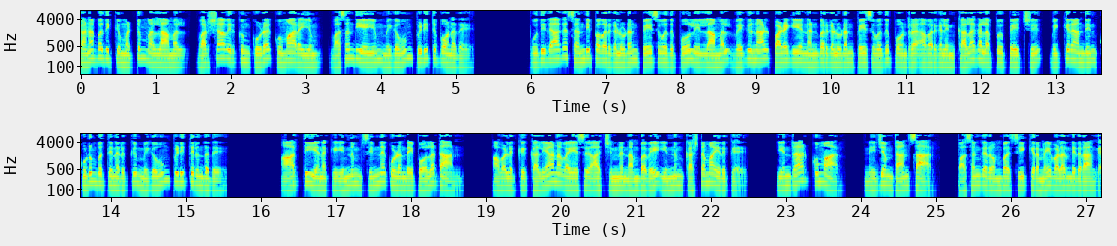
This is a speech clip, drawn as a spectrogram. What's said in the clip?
கணபதிக்கு மட்டும் அல்லாமல் வர்ஷாவிற்கும் கூட குமாரையும் வசந்தியையும் மிகவும் பிடித்து போனது புதிதாக சந்திப்பவர்களுடன் பேசுவது போல் இல்லாமல் வெகுநாள் பழகிய நண்பர்களுடன் பேசுவது போன்ற அவர்களின் கலகலப்பு பேச்சு விக்கிராந்தின் குடும்பத்தினருக்கு மிகவும் பிடித்திருந்தது. ஆர்த்தி எனக்கு இன்னும் சின்ன குழந்தை போல தான். அவளுக்கு கல்யாண வயசு ஆச்சுன்னு நம்பவே இன்னும் கஷ்டமாயிருக்கு. என்றார் குமார். நிஜம்தான் சார். பசங்க ரொம்ப சீக்கிரமே வளர்ந்திடுறாங்க.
